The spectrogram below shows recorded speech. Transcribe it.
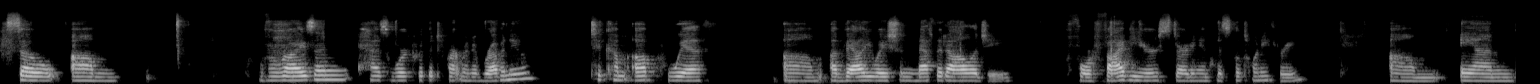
So um, Verizon has worked with the Department of Revenue to come up with um, a valuation methodology for five years, starting in fiscal 23. Um, and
